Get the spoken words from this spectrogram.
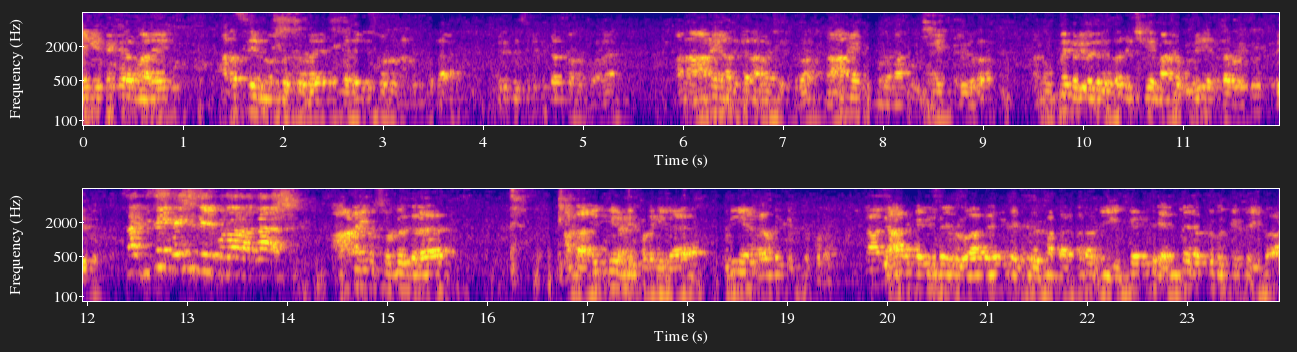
நீங்க கேட்கிற மாதிரி அரசியல் நோக்கத்தோட எதையும் சொல்றது திருப்பி திருப்பி தான் சொல்ல போறேன். ஆனா ஆணையம் அதுக்கெல்லாம் அமைச்சிருக்கிறோம். ஆணையத்தின் மூலமாக உண்மையை பெறுகிறோம் அந்த உண்மை வெளிவருகிறதோ நிச்சயமாக உரிய செய்யப்படுவாரா சார்? ஆணையம் சொல்லுகிற அந்த அறிக்கை அடிப்படையில உரிய நடவடிக்கை எடுக்கப்படும் யார் கைது செய்யப்படுவாரு கைது செய்ய மாட்டாங்க நீங்க கேட்டு எந்த இடத்துல கேட்டீங்களோ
